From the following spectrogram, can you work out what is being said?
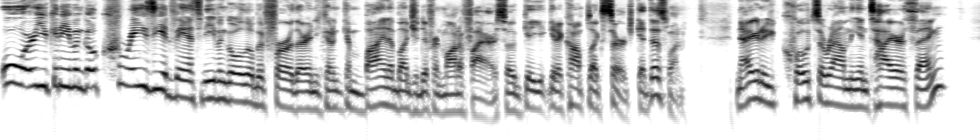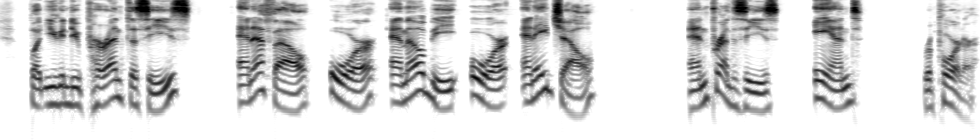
Or you can even go crazy advanced and even go a little bit further and you can combine a bunch of different modifiers. So get, get a complex search. Get this one. Now you're going to do quotes around the entire thing, but you can do parentheses, NFL or MLB or NHL, and parentheses, and reporter.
